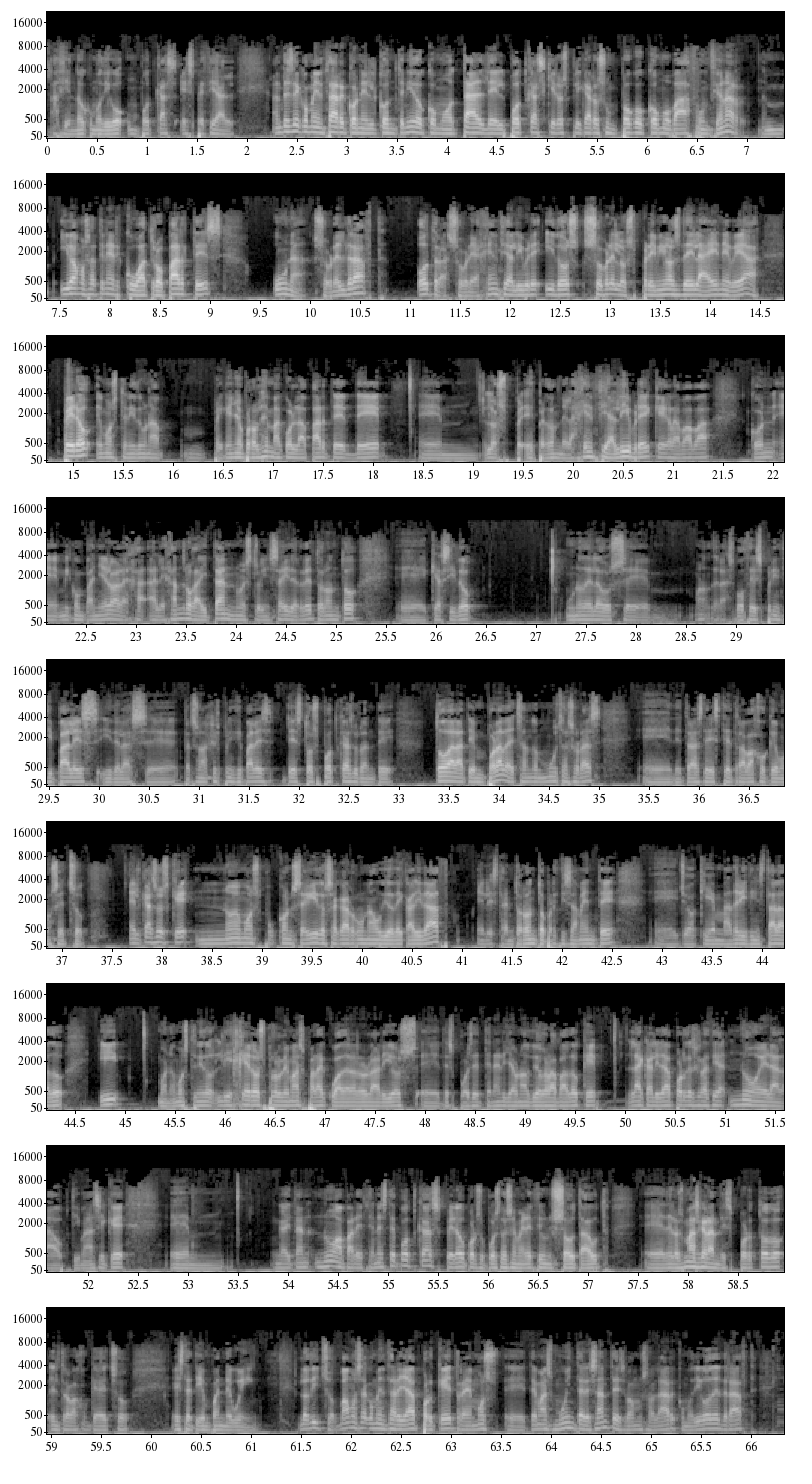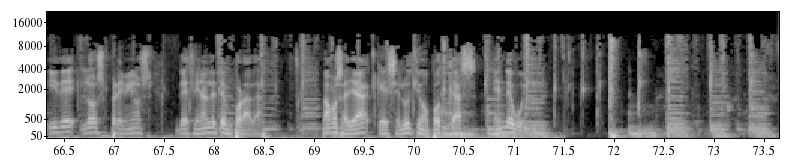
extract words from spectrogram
haciendo, como digo, un podcast especial. Antes de comenzar con el contenido como tal del podcast, quiero explicaros un poco cómo va a funcionar. Íbamos a tener cuatro partes, una sobre el draft, otra sobre agencia libre y dos sobre los premios de la NBA. Pero hemos tenido un pequeño problema con la parte de em, los eh, perdón de la agencia libre que grababa con eh, mi compañero Alejandro Gaitán, nuestro insider de Toronto, eh, que ha sido uno de los bueno, de las voces principales y de los eh, personajes principales de estos podcasts durante toda la temporada, echando muchas horas eh, detrás de este trabajo que hemos hecho. El caso es que no hemos conseguido sacar un audio de calidad. Él está en Toronto precisamente, eh, yo aquí en Madrid instalado y bueno, hemos tenido ligeros problemas para cuadrar horarios después de tener ya un audio grabado que la calidad, por desgracia, no era la óptima. Así que em, Gaitán no aparece en este podcast, pero por supuesto se merece un shout out eh, de los más grandes por todo el trabajo que ha hecho este tiempo en The Wing. Lo dicho, vamos a comenzar ya porque traemos eh, temas muy interesantes. Vamos a hablar, como digo, de draft y de los premios de final de temporada. Vamos allá, que es el último podcast en The Wing.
